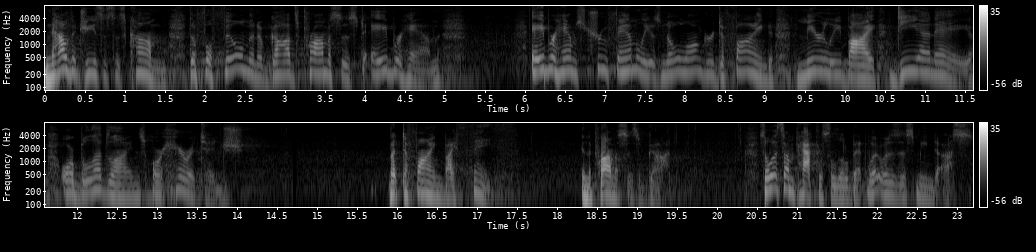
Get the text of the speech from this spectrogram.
Now that Jesus has come, the fulfillment of God's promises to Abraham Abraham's true family is no longer defined merely by DNA or bloodlines or heritage, but defined by faith in the promises of God. So let's unpack this a little bit. What, does this mean to us?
